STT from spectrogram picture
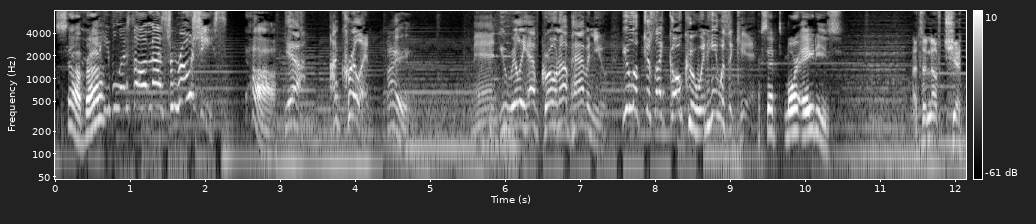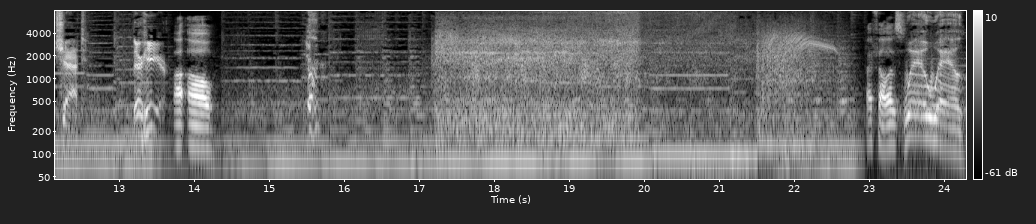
Sup, bro? People I saw at Master Roshi's. Yeah. Yeah, I'm Krillin. Hi. Man, you really have grown up, haven't you? You look just like Goku when he was a kid. Except more 80s. That's enough chit chat. They're here. Uh oh. Hi, fellas. Well, well.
